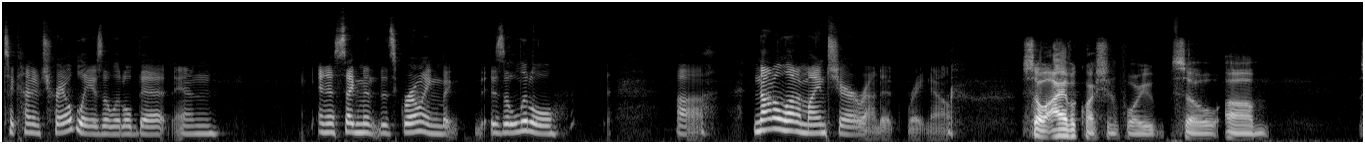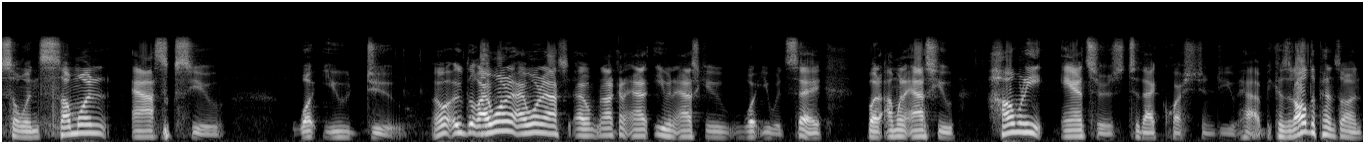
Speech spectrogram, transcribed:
to kind of trailblaze a little bit and in a segment that's growing but is a little uh not a lot of mind share around it right now. So I have a question for you. So, um, so when someone asks you what you do, I want to. I want to ask. I'm not going to even ask you what you would say, but I'm going to ask you how many answers to that question do you have? Because it all depends on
